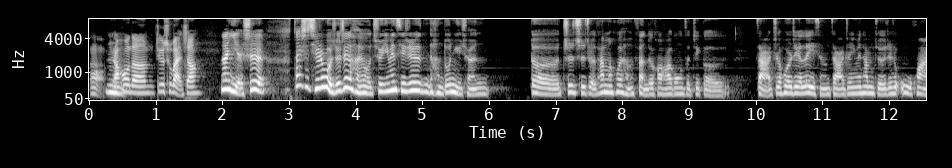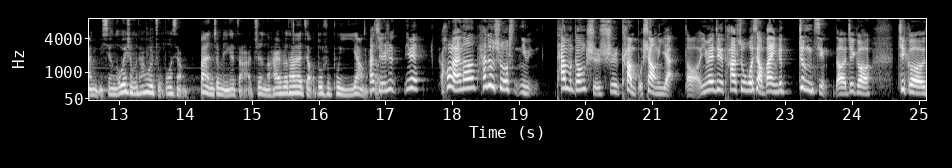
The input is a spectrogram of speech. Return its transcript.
嗯，然后呢？这个出版商那也是，但是其实我觉得这个很有趣，因为其实很多女权的支持者他们会很反对《花花公子》这个杂志或者这个类型杂志，因为他们觉得这是物化女性的。为什么他会主动想办这么一个杂志呢？还是说他的角度是不一样？他其实是因为后来呢，他就说你。他们当时是看不上眼的，因为这个他说我想办一个正经的这个这个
